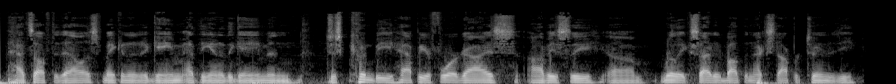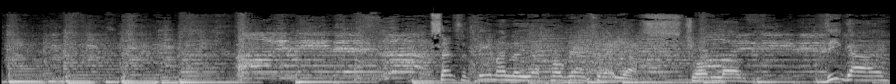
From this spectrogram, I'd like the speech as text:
hats off to Dallas making it a game at the end of the game, and just couldn't be happier for our guys. Obviously, um, really excited about the next opportunity. Sense the theme on the uh, program today. Yes, Jordan Love, the guy,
